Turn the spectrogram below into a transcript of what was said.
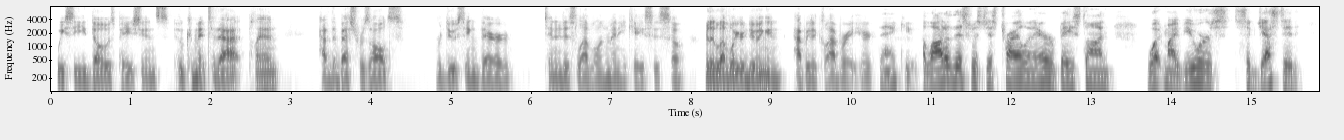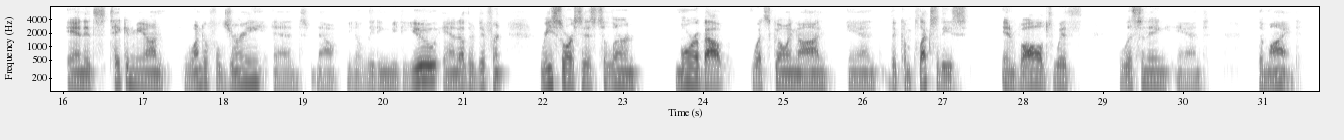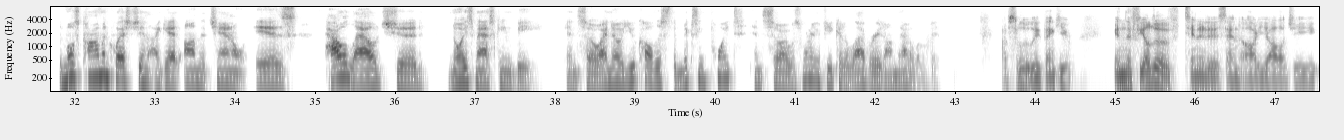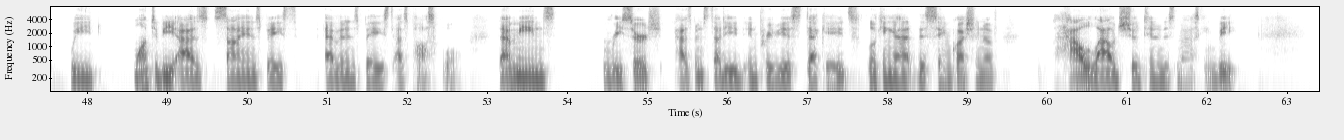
we see those patients who commit to that plan have the best results, reducing their tinnitus level in many cases. So, really love what you're doing and happy to collaborate here. Thank you. A lot of this was just trial and error based on what my viewers suggested. And it's taken me on wonderful journey and now you know leading me to you and other different resources to learn more about what's going on and the complexities involved with listening and the mind the most common question i get on the channel is how loud should noise masking be and so i know you call this the mixing point and so i was wondering if you could elaborate on that a little bit absolutely thank you in the field of tinnitus and audiology, we want to be as science based, evidence based as possible. That means research has been studied in previous decades looking at this same question of how loud should tinnitus masking be?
